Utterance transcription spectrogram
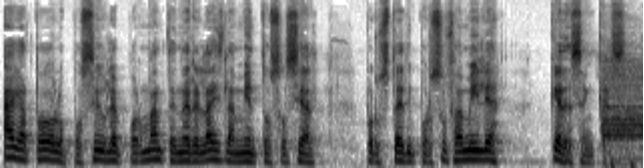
haga todo lo posible por mantener el aislamiento social. Por usted y por su familia, quédese en casa.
